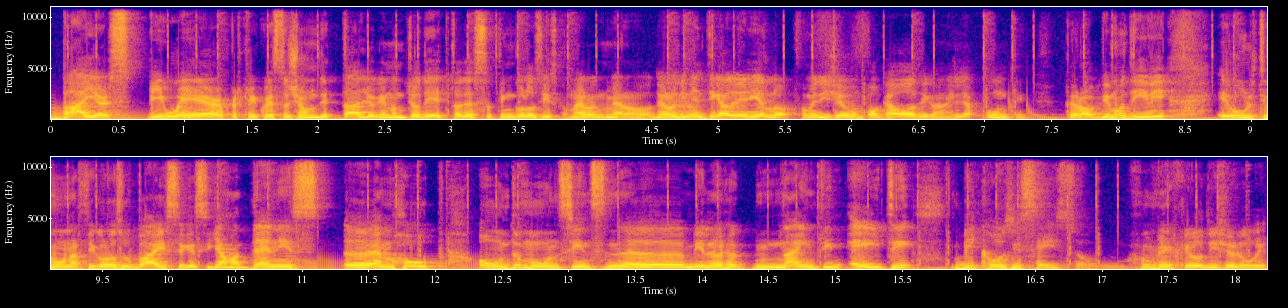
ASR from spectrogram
Buyers Beware perché questo c'è un dettaglio che non ti ho detto adesso ti ingolosisco. Mi ero, mi ero- mi ero dimenticato di dirlo come dicevo un po' caotico negli appunti per ovvi motivi. E ultimo un articolo su Vice che si chiama Dennis eh, M. Hope owned the moon since eh, 1980 because he says so. Perché lo dice lui.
